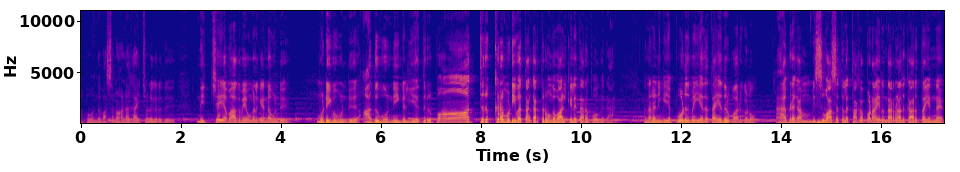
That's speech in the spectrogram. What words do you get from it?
அப்போ இந்த வசனம் அழகாய் சொல்லுகிறது நிச்சயமாகவே உங்களுக்கு என்ன உண்டு? முடிவு உண்டு. அதுவும் நீங்கள் எதிர்பார்த்திருக்கிற முடிவை தான் கர்த்தர் உங்கள் வாழ்க்கையில் தரப்போகிறார். அதனால் நீங்கள் எப்பொழுதுமே எதைத்தான் எதிர்பார்க்கணும்? ஆப்ரகாம் விசுவாசத்தில் தகப்பனாக இருந்தாருன்னா அதுக்கு அர்த்தம் என்ன?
